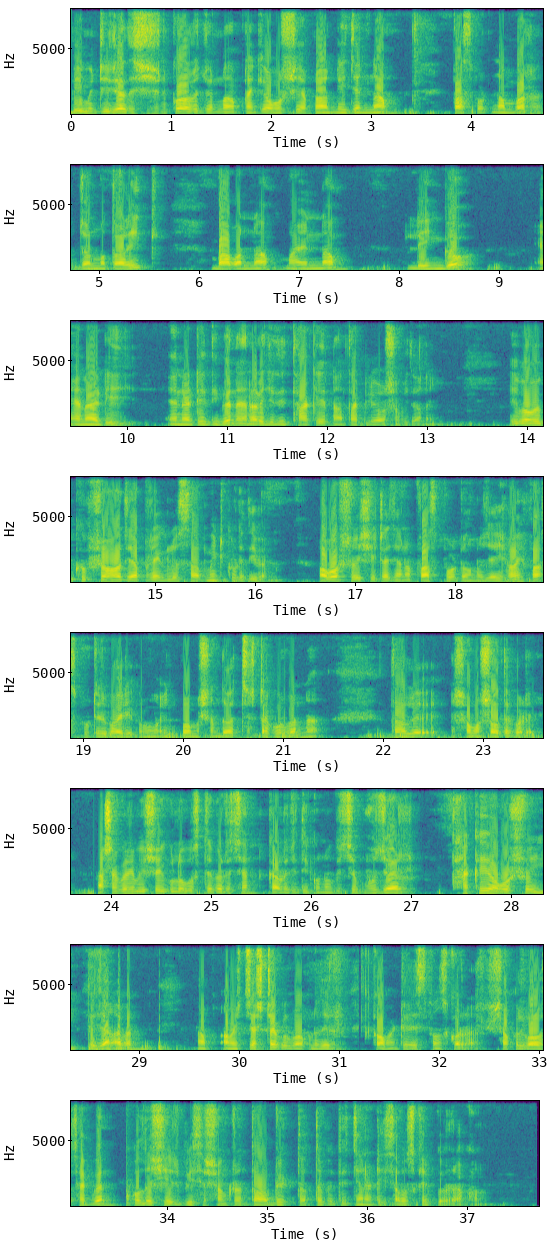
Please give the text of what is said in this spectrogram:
বিএমইটি রেজিস্ট্রেশন করার জন্য আপনাকে অবশ্যই আপনার নিজের নাম পাসপোর্ট নাম্বার জন্ম তারিখ, বাবার নাম, মায়ের নাম, লিঙ্গ এনআইডি এনআইডি দিবেন। এনআইডি যদি থাকে, না থাকলে অসুবিধা নেই। এইভাবে খুব সহজে আপনারা এগুলো সাবমিট করে দিবেন। অবশ্যই সেটা যেন পাসপোর্ট অনুযায়ী হয় পাসপোর্টের বাইরে কোনো ইনফরমেশন দেওয়ার চেষ্টা করবেন না, তাহলে সমস্যা হতে পারে। আশা করি বিষয়গুলো বুঝতে পেরেছেন। কারও যদি কোনো কিছু বোঝার থাকে অবশ্যই জানাবেন। আমি চেষ্টা করব আপনাদের কমেন্টে রেসপন্স করার। সকল ভালো থাকবেন। সকল দেশের বিশেষ সংক্রান্ত আপডেট তথ্য পেতে চ্যানেলটি সাবস্ক্রাইব করে রাখুন।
